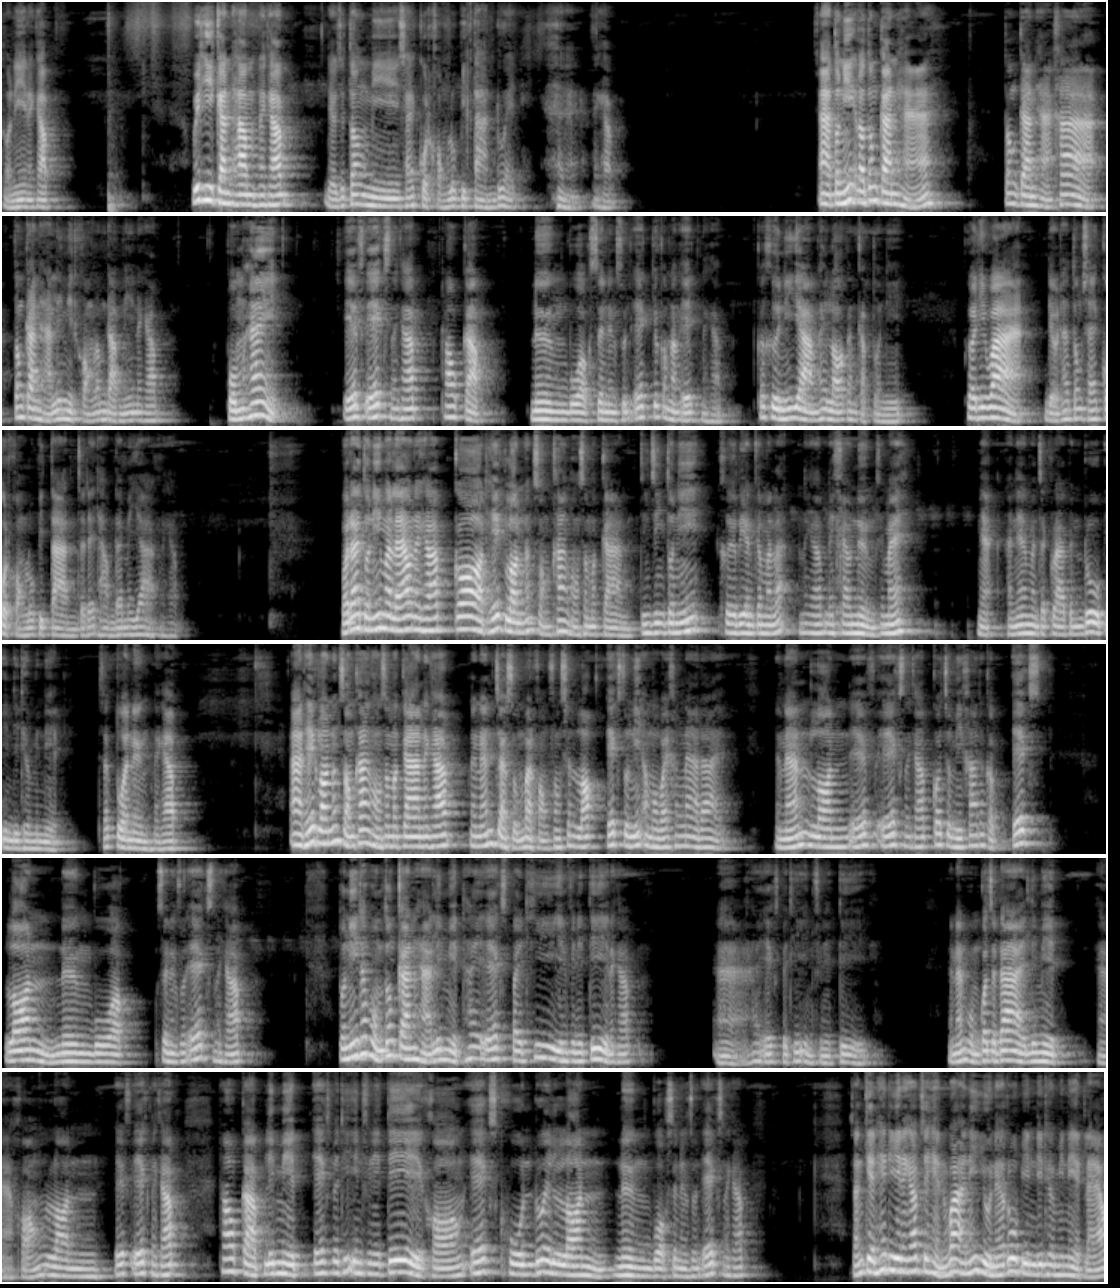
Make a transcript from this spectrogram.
ตัวนี้นะครับ วิธีการทำนะครับ เดี๋ยวจะต้องมีใช้กฎของลูปิตานด้วยนะครับอ่าตัวนี้เราต้องการหาต้องการหาค่าต้องการหาลิมิตของลำดับนี้นะครับ ผมให้ f(x) นะครับ เท่ากับ 1 บวกเศษ1ส่วน x ยกกำลัง x นะครับ ก็คือนิยามให้ล้อกันกับตัวนี้ เพื่อที่ว่าเดี๋ยวถ้าต้องใช้กฎของโลปิตานจะได้ทำได้ไม่ยากนะครับพอได้ตัวนี้มาแล้วนะครับ ก็เทคลอนทั้งสองข้างของสมการ จริง ๆ ตัวนี้เคยเรียนกันมาละนะครับ ในแคลหนึ่งใช่ไหมเนี่ย อันนี้มันจะกลายเป็นรูป indeterminate สักตัวหนึ่งนะครับ อ่าเทคลอนทั้งสองข้างของสมการนะครับ ดังนั้นจากสมบัติของฟังก์ชัน log x ตัวนี้เอามาไว้ข้างหน้าได้ ดังนั้น ln f(x) นะครับก็จะมีค่าเท่ากับ x ln 1บวกเศษ1ส่วน x นะครับ ตัวนี้ถ้าผมต้องการหาลิมิตให้ x ไปที่ infinity นะครับอ่าให้ x ไปที่ infinity ดังนั้นผมก็จะได้ลิมิตอ่าของ ln f(x) นะครับ เท่ากับลิมิต x ไปที่ infinity ของ x คูณด้วย ln 1บวกเศษ1ส่วน x นะครับ สังเกตให้ดีนะครับจะเห็นว่าอันนี้อยู่ในรูป indeterminate แล้ว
